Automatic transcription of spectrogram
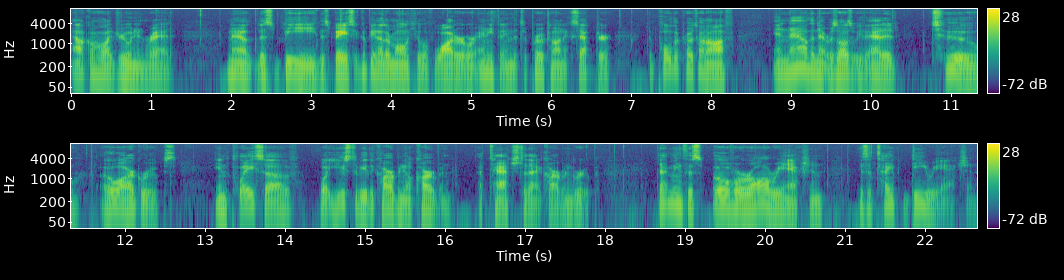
alcohol I drew in in red. Now, this B, this base, it could be another molecule of water or anything that's a proton acceptor to pull the proton off. And now the net result is we've added two OR groups in place of what used to be the carbonyl carbon attached to that carbon group. That means this overall reaction is a type D reaction.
